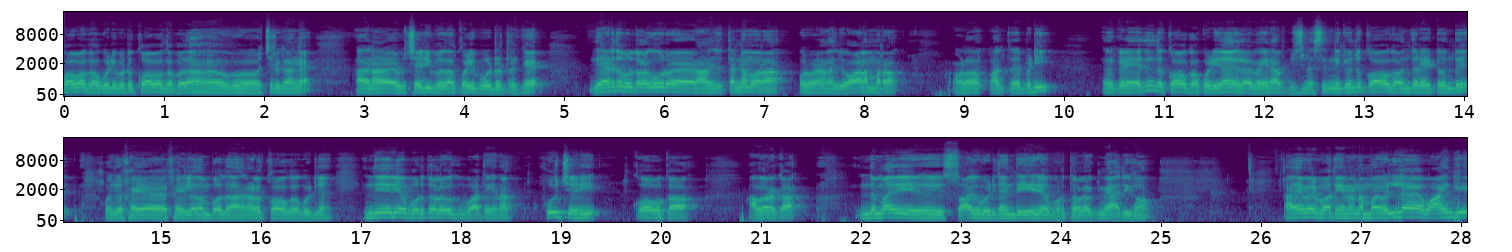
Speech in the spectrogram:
கோவக்காய் கொடி போட்டு கோவக்காய் இப்போ தான் வச்சுருக்காங்க. அதனால் செடி இப்போ தான் கொடி போட்டுட்ருக்கு. இந்த இடத்த பொறுத்தளவுக்கு ஒரு நாலஞ்சு தென்னை மரம் ஒரு நாலஞ்சு வாழை மரம் அவ்வளோ மற்றபடி கிடையாது. இந்த கோவக்காய் கொடி தான் இதில் மெயினாக பிஸ்னஸ் இன்றைக்கி வந்து கோவக்காய் வந்து ரேட் வந்து கொஞ்சம் ஹை ஹையில் தான் போகுது. அதனால் கோவக்காய் கொடி தான். இந்த ஏரியா பொறுத்த அளவுக்கு பார்த்தீங்கன்னா பூச்செடி கோவக்காய் அவரைக்காய் இந்த மாதிரி சாகுபடி தான் இந்த ஏரியா பொறுத்த அளவுக்குமே அதிகம். அதே மாதிரி பார்த்தீங்கன்னா நம்ம வெளில வாங்கி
